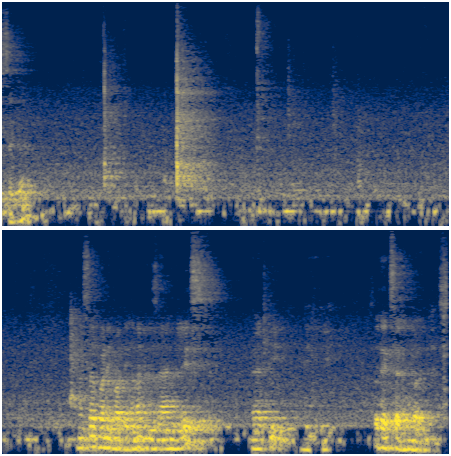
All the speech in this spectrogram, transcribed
hexagon. மெஷர் பண்ணி பார்த்தீங்கன்னா this angle is 30 degree. So hexagon வரைஞ்சாச்சு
